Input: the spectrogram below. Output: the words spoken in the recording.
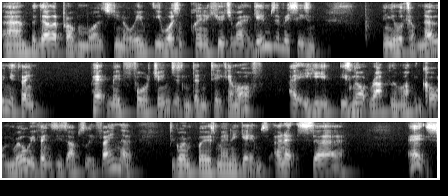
Um, but the other problem was, you know, he, he wasn't playing a huge amount of games every season. And you look up now and you think, Pep made four changes and didn't take him off. I, he he's not wrapping them up in cotton wool. He thinks he's absolutely fine now to go and play as many games, and it's uh, it's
